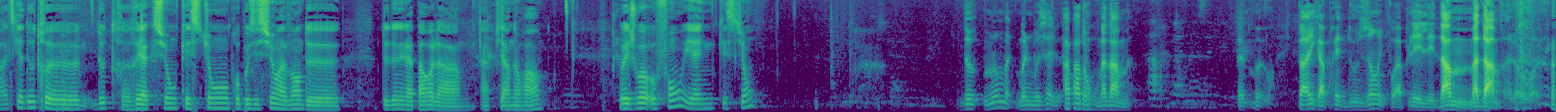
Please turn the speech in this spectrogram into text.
Alors, est-ce qu'il y a d'autres, d'autres réactions, questions, propositions avant de, de donner la parole à, à Pierre Nora? Oui, je vois au fond, il y a une question. De, non, mademoiselle. Ah, pardon. Madame. Euh, il paraît qu'après deux ans, il faut appeler les dames madame. Alors, euh,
